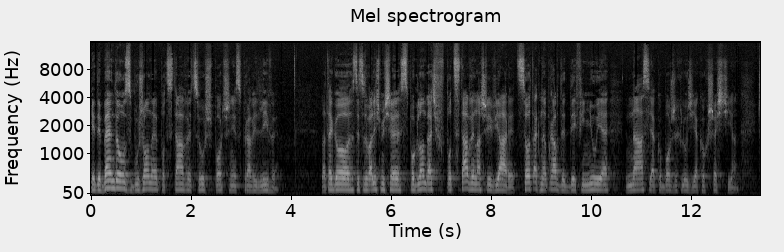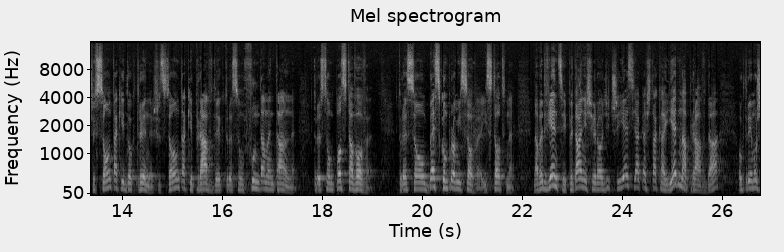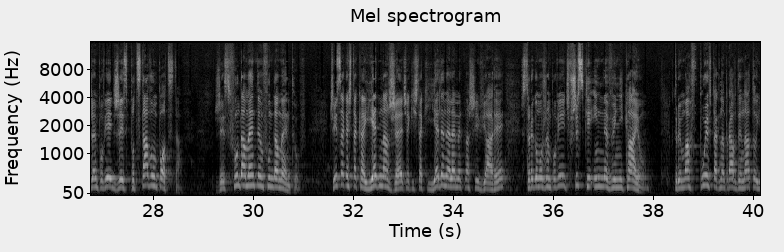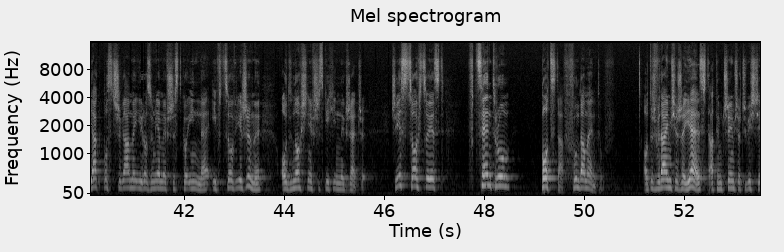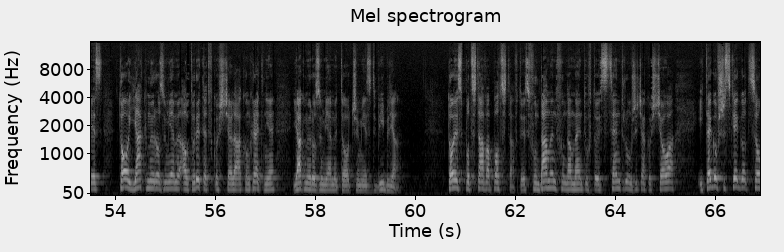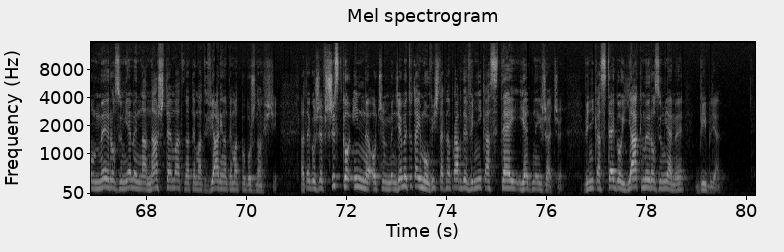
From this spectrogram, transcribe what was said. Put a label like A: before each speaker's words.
A: Kiedy będą zburzone podstawy, cóż pocznie sprawiedliwy. Dlatego zdecydowaliśmy się spoglądać w podstawy naszej wiary, co tak naprawdę definiuje nas jako Bożych ludzi, jako chrześcijan. Czy są takie doktryny, czy są takie prawdy, które są fundamentalne, które są podstawowe, które są bezkompromisowe, istotne. Nawet więcej, pytanie się rodzi, czy jest jakaś taka jedna prawda, o której możemy powiedzieć, że jest podstawą podstaw, że jest fundamentem fundamentów. Czy jest jakaś taka jedna rzecz, jakiś taki jeden element naszej wiary, z którego możemy powiedzieć, wszystkie inne wynikają, który ma wpływ tak naprawdę na to, jak postrzegamy i rozumiemy wszystko inne i w co wierzymy odnośnie wszystkich innych rzeczy? Czy jest coś, co jest w centrum podstaw, fundamentów? Otóż wydaje mi się, że jest, a tym czymś oczywiście jest to, jak my rozumiemy autorytet w Kościele, a konkretnie jak my rozumiemy to, czym jest Biblia. To jest podstawa podstaw, to jest fundament fundamentów, to jest centrum życia Kościoła i tego wszystkiego, co my rozumiemy na nasz temat, na temat wiary, na temat pobożności. Dlatego, że wszystko inne, o czym będziemy tutaj mówić, tak naprawdę wynika z tej jednej rzeczy. Wynika z tego, jak my rozumiemy Biblię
